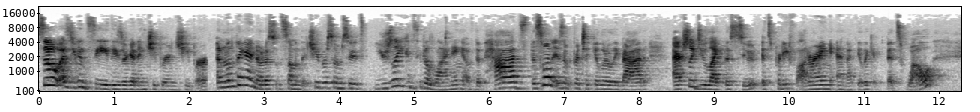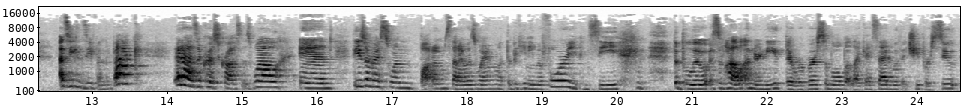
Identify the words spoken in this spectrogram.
So as you can see, these are getting cheaper and cheaper. And one thing I noticed with some of the cheaper swimsuits, usually you can see the lining of the pads. This one isn't particularly bad. I actually do like this suit. It's pretty flattering and I feel like it fits well. As you can see from the back, it has a crisscross as well. And these are my swim bottoms that I was wearing with the bikini before. You can see the blue as well underneath. They're reversible, but like I said, with a cheaper suit,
